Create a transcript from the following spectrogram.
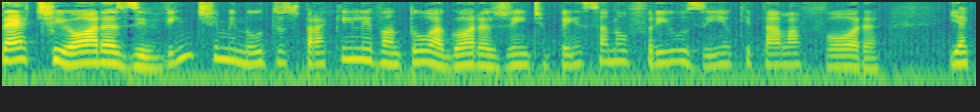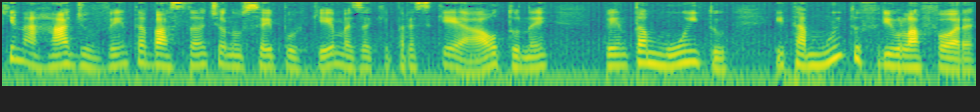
7 horas e 20 minutos. Para quem levantou agora, gente, pensa no friozinho que tá lá fora. E aqui na rádio venta bastante, eu não sei porquê, mas aqui parece que é alto, né? Venta muito e tá muito frio lá fora.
